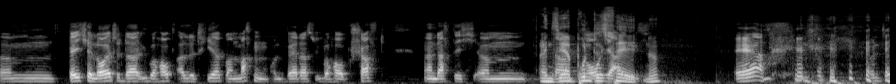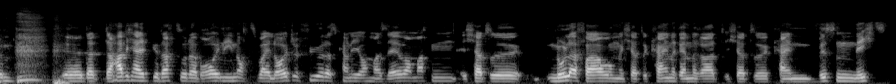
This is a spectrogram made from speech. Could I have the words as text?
ähm, welche Leute da überhaupt alle Triathlon machen und wer das überhaupt schafft. Und dann dachte ich, ähm, ein sehr buntes Feld, ne? Ja, und, und äh, da, da habe ich halt gedacht, so, da brauche ich nicht noch zwei Leute für, das kann ich auch mal selber machen. Ich hatte null Erfahrung, ich hatte kein Rennrad, ich hatte kein Wissen, nichts.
